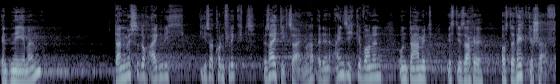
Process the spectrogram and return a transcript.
entnehmen, dann müsste doch eigentlich dieser Konflikt beseitigt sein. Man hat eine Einsicht gewonnen und damit ist die Sache aus der Welt geschafft.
